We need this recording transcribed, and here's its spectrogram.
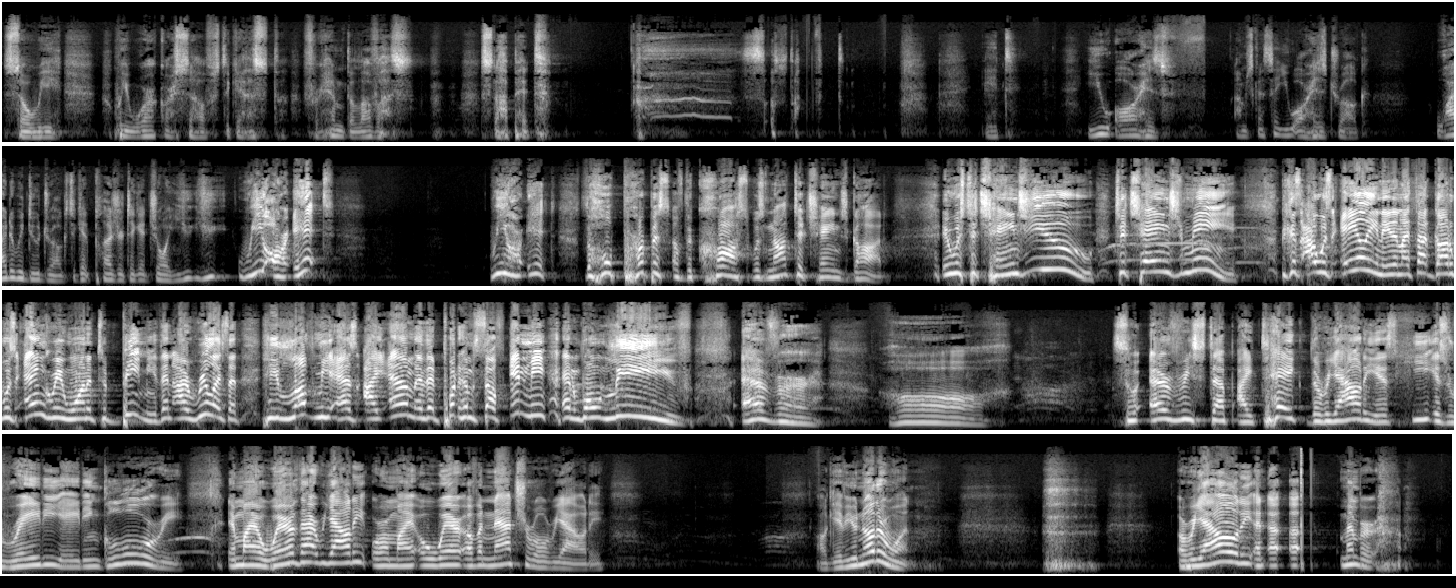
So we, we work ourselves to get us to, for Him to love us. Stop it. so stop it. It, you are His, I'm just to say, you are His drug. Why do we do drugs? To get pleasure, to get joy. You, you, we are it. We are it. The whole purpose of the cross was not to change God. It was to change you, to change me. Because I was alienated and I thought God was angry, wanted to beat me. Then I realized that He loved me as I am and then put Himself in me and won't leave ever. Oh. So every step I take, the reality is He is radiating glory. Am I aware of that reality or am I aware of a natural reality? I'll give you another one. A reality, uh, uh, remember,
